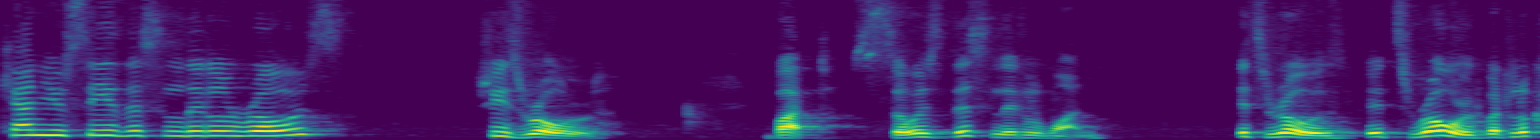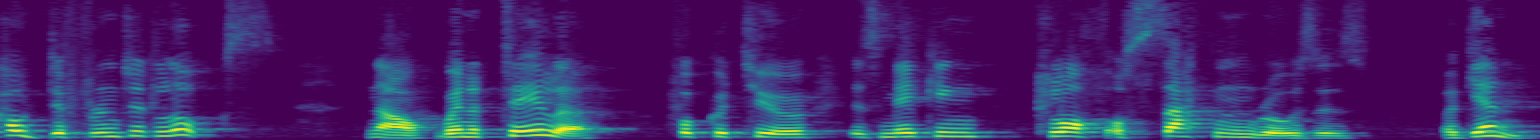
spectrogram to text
Can you see this little rose? She's rolled. But so is this little one. It's rose, it's rolled, but look how different it looks. Now, when a tailor for couture is making cloth or satin roses, again,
